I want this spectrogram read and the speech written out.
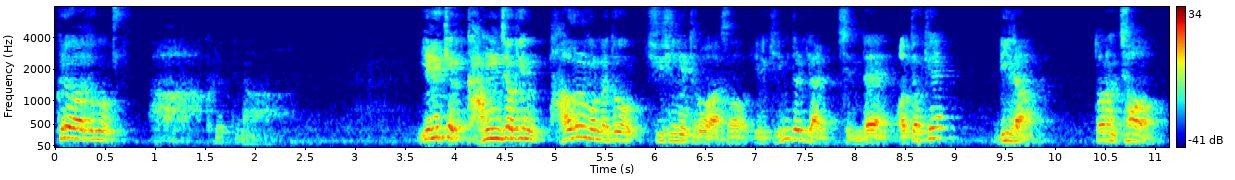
그래가지고 아 그랬구나. 이렇게 강적인 바울 몸에도 귀신이 들어와서 이렇게 힘들게 할진데 어떻게 리라 또는 저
